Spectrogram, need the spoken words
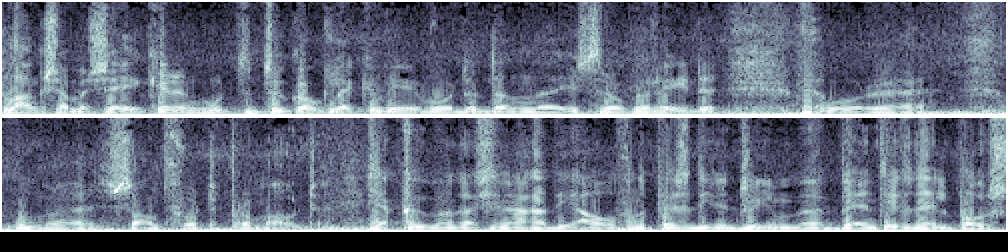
Langzaam maar zeker. En het moet natuurlijk ook lekker weer worden. Dan eh, is er ook een reden voor, eh, om eh, Zandvoort te promoten. Ja, kun- want als je nagaat, die oude van de Pasadena Dream Band, die heeft een hele poos,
